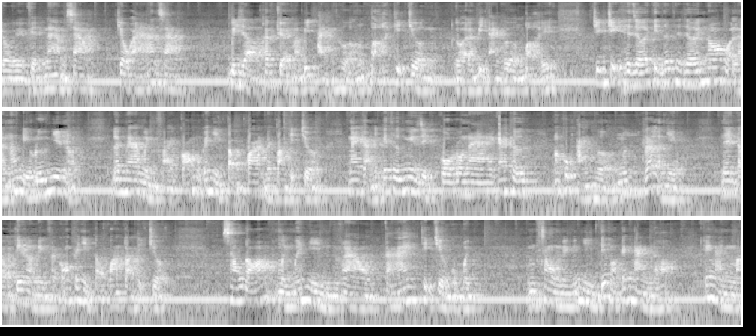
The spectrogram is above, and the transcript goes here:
rồi Việt Nam sao, châu Á sao. Bây giờ các chuyện mà bị ảnh hưởng bởi thị trường, gọi là bị ảnh hưởng bởi chính trị thế giới tin tức thế giới, nó gọi là nó điều đương nhiên rồi. Đâm ra mình phải có một cái nhìn tổng quan về toàn thị trường. Ngay cả những cái thứ như dịch corona hay các thứ, nó cũng ảnh hưởng rất là nhiều nên đầu tiên là mình phải có một cái nhìn tổng quan toàn thị trường. Sau đó mình mới nhìn vào cái thị trường của mình. Sau rồi mình mới nhìn tiếp vào cái ngành đó. Cái ngành mà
